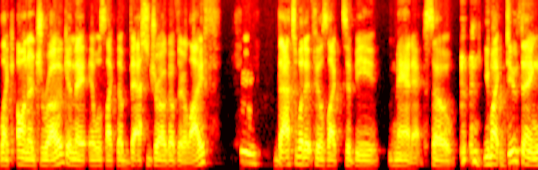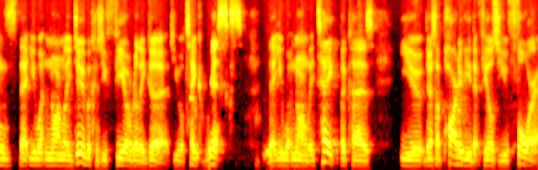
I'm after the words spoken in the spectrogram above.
like on a drug, and they it was like the best drug of their life. Mm that's what it feels like to be manic. So you might do things that you wouldn't normally do because you feel really good. You will take risks that you wouldn't normally take because you there's a part of you that feels euphoric.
